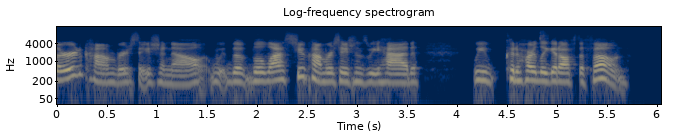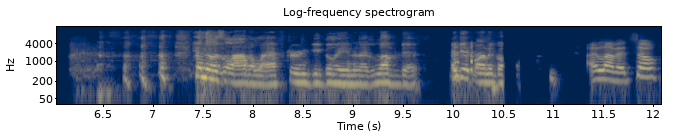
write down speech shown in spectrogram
third conversation now. The, the last two conversations we had, we could hardly get off the phone. and there was a lot of laughter and giggling, and I loved it. I didn't want to go. I love it. So,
